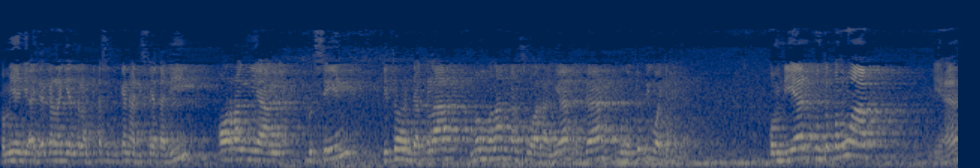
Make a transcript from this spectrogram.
Kemudian diajarkan lagi yang telah kita sebutkan hadisnya tadi, orang yang bersin itu hendaklah memelangkan suaranya dan menutupi wajahnya. Kemudian untuk menguap, ya,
